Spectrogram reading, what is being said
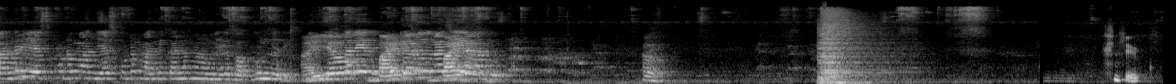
అందరూ చేసుకుంటాం మనం చేసుకుంటాం మంది కన్నా మన మీద బగ్గు ఉన్నది. అయ్యో, బయట-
